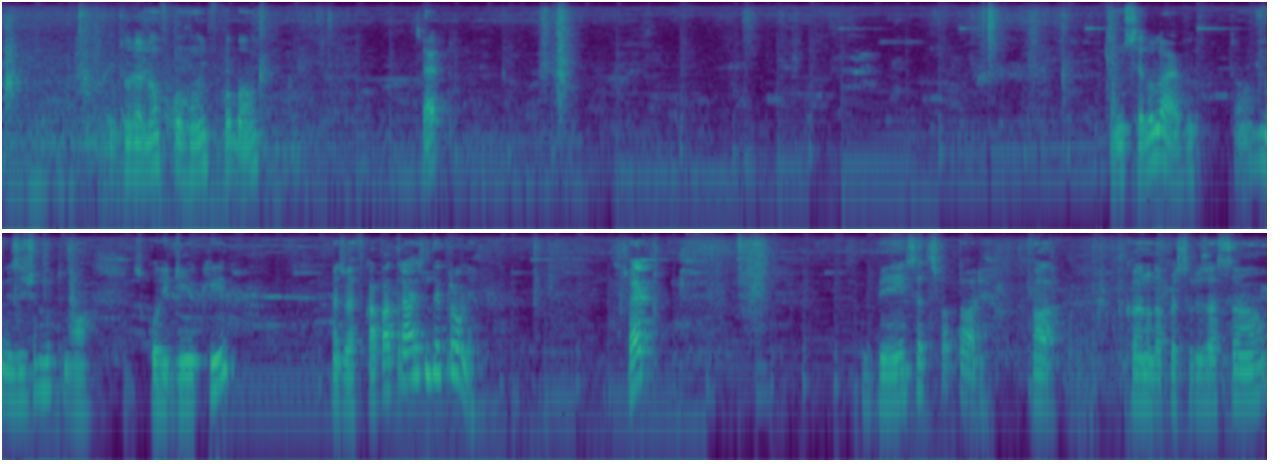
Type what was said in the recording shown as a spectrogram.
A pintura não ficou ruim, ficou bom. Certo? Tá no celular, viu? Então não exige muito não. Escorridinho aqui. Mas vai ficar para trás, não tem problema. Certo? Bem satisfatório. Ó, cano da pressurização.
